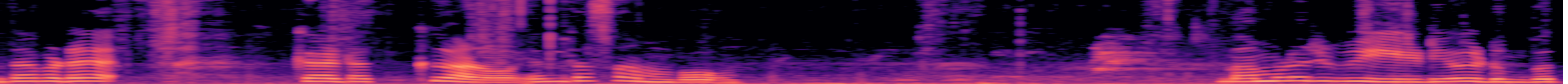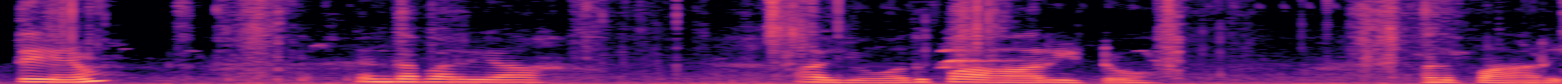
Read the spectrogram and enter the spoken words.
അതവിടെ കിടക്കുകയാണോ എന്താ സംഭവം? നമ്മളൊരു വീഡിയോ ഇടുമ്പോഴത്തേനും എന്താ പറയുക അയ്യോ അത് പാറിട്ടോ. അത് പാറി.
